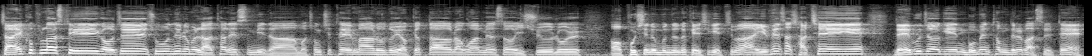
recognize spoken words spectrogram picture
자, 에코플라스틱 어제 좋은 흐름을 나타냈습니다. 뭐 정치 테마로도 엮였다라고 하면서 이슈를 어, 보시는 분들도 계시겠지만 이 회사 자체의 내부적인 모멘텀들을 봤을 때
